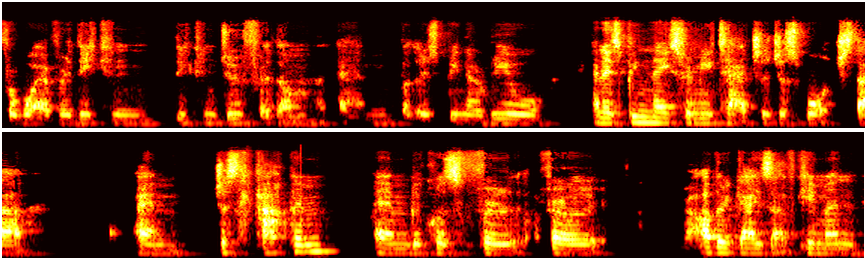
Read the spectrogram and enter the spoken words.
for whatever they can they can do for them. Um, but there's been a real and it's been nice for me to actually just watch that um, just happen. Um, because for for other guys that have came in,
